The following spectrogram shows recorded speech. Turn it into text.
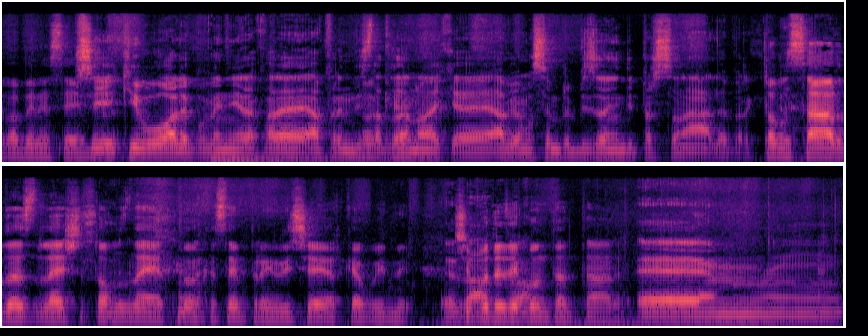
va bene sempre. Sì, chi vuole può venire a fare apprendistato Ok. da noi che abbiamo sempre bisogno di personale perché Tom Sardo slash Tom's Network, sempre in ricerca, quindi ci Esatto. potete contattare. Ehm,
